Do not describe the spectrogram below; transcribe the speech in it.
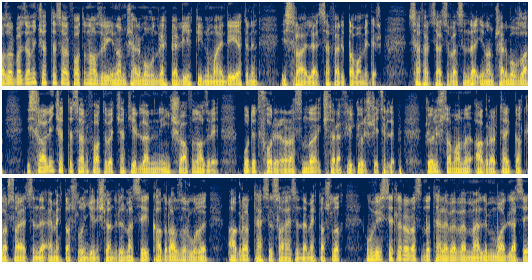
Azərbaycanın Kənd Təsərrüfatı naziri İnam Kərimovun rəhbərlik etdiyi nümayəndə heyətinin İsrailə səfəri davam edir. Səfər çərçivəsində İnam Kərimovla İsrailin Kənd Təsərrüfatı və Kənd Yerlərinin İnkişafı naziri Odet Forer arasında iki tərəfli görüş keçirilib. Görüş zamanı aqrar tədqiqatlar sahəsində əməkdaşlığın genişləndirilməsi, kadr hazırlığı, aqrar təhsil sahəsində əməkdaşlıq, universitetlər arasında tələbə və müəllim mübadiləsi,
